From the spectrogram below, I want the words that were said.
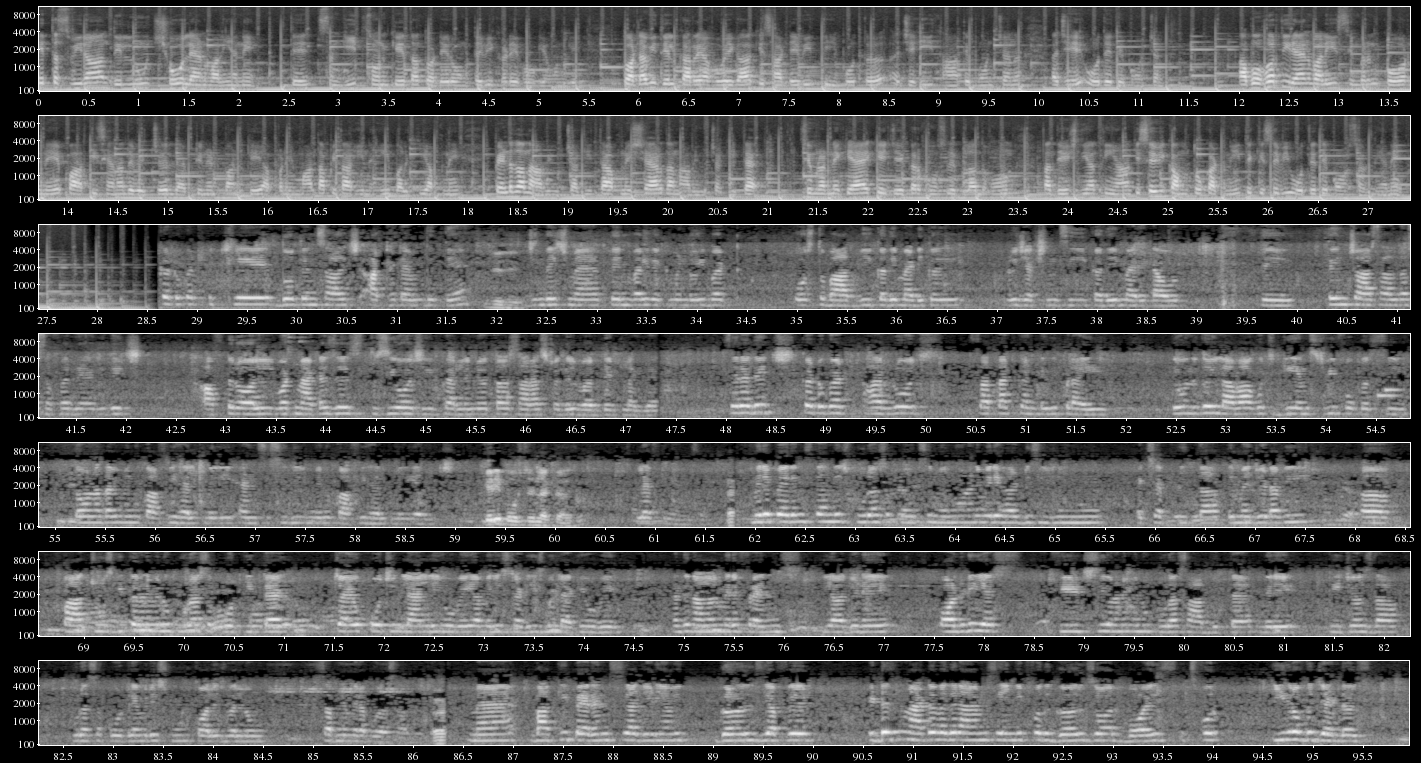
ਇਹ ਤਸਵੀਰਾਂ ਦਿਲ ਨੂੰ ਛੋਹ ਲੈਣ ਵਾਲੀਆਂ ਨੇ ਤੇ ਸੰਗੀਤ ਸੁਣ ਕੇ ਤਾਂ ਤੁਹਾਡੇ ਰੋਂਗਟੇ ਵੀ ਖੜੇ ਹੋ ਗਏ ਹੋਣਗੇ। ਤੁਹਾਡਾ ਵੀ ਦਿਲ ਕਰ ਰਿਹਾ ਹੋਵੇਗਾ ਕਿ ਸਾਡੇ ਵੀ ਧੀ ਪੁੱਤ ਅਜਿਹੀ ਥਾਂ ਤੇ ਪਹੁੰਚਣ, ਅਜਿਹੇ ਅਹੁਦੇ ਤੇ ਪਹੁੰਚਣ। ਅਬੋਹਰ ਦੀ ਰਹਿਣ ਵਾਲੀ ਸਿਮਰਨ ਕੌਰ ਨੇ ਭਾਰਤੀ ਸੈਨਾ ਦੇ ਵਿੱਚ ਲੈਫਟੀਨੈਂਟ ਬਣ ਕੇ ਆਪਣੇ ਮਾਤਾ-ਪਿਤਾ ਹੀ ਨਹੀਂ, ਬਲਕਿ ਆਪਣੇ ਪਿੰਡ ਦਾ ਨਾਮ ਵੀ ਉੱਚਾ ਕੀਤਾ, ਆਪਣੇ ਸ਼ਹਿਰ ਦਾ ਨਾਮ ਵੀ ਉੱਚਾ ਕੀਤਾ। ਸਿਮਰਨ ਨੇ ਕਿਹਾ ਹੈ ਕਿ ਜੇਕਰ ਹੌਸਲੇ ਬੁਲੰਦ ਹੋਣ ਤਾਂ ਦੇਸ਼ ਦੀਆਂ ਧੀਆਂ ਕਿਸੇ ਵੀ ਕੰਮ ਤੋਂ ਘੱਟ ਨਹੀਂ ਤੇ ਕਿਸੇ ਵੀ ਅਹੁਦੇ ਤੇ ਪਹੁੰਚ ਸਕਦੀਆਂ ਨੇ। ਘੱਟੋ ਘੱਟ ਪਿਛਲੇ 2-3 ਸਾਲ ਚ 8 ਅਟੈਂਪਟ ਦਿੱਤੇ ਹੈ ਜੀ ਜੀ। ਜਿੰਦੇ ਚ ਮੈਂ ਤਿੰਨ ਵਾਰੀ ਰეკਮੈਂਡ ਹੋਈ ਬਟ ਉਸ ਤੋਂ ਬਾਅਦ ਵੀ ਕਦੇ ਮੈਡੀਕਲ ਰਿਜੈਕਸ਼ਨ ਸੀ ਕਦੇ ਮੈਰਿਟ ਆਊਟ ਤੇ 3-4 ਸਾਲ ਦਾ ਸਫ਼ਰ ਰਿਹਾ ਜਿਹਦੇ ਚ after all what matters is ਤੁਸੀਂ ਉਹ ਅਚੀਵ ਕਰ ਲੈਂਦੇ ਹੋ ਤਾਂ ਸਾਰਾ ਸਟਰਗਲ ਵਰਥ ਇਟ ਲੱਗਦਾ ਹੈ। ਫਿਰ ਇਹਦੇ ਚ ਘੱਟੋ ਘੱਟ ਹਰ ਰੋਜ਼ 7-8 ਘੰਟੇ ਦੀ ਪੜ੍ਹਾਈ ਤੇ ਉਹਦੇ ਤੋਂ ਇਲਾਵਾ ਕੁਝ ਗੇਮਸ 'ਚ ਵੀ ਫੋਕਸ ਸੀ। ਤਾਂ ਉਹਨਾਂ ਦਾ ਵੀ ਮੈਨੂੰ ਕਾਫੀ ਹੈਲਪ ਮਿਲੀ। ਐਨਸੀਸੀ ਦੀ ਮੈਨੂੰ ਕਾਫੀ ਹੈਲਪ ਮਿਲੀ ਹੈ ਵਿੱਚ। ਕਿਹੜੀ ਪੋਸਟ ਤੇ ਲੱਗਦਾ ਸੀ? ਲੈਫਟੀਨੈਂਟ ਸਰ ਮੇਰੇ ਪੇਰੈਂਟਸ ਦਾ ਵਿੱਚ ਪੂਰਾ ਸਪੋਰਟ ਸੀ ਮੈਨੂੰ। ਉਹਨਾਂ ਨੇ ਮੇਰੇ ਹਰ ਡਿਸੀਜਨ ਨੂੰ ਐਕਸੈਪਟ ਕੀਤਾ ਤੇ ਮੈਂ ਜਿਹੜਾ ਵੀ ਪਾਥ ਚੂਜ਼ ਕੀਤਾ ਉਹਨਾਂ ਨੇ ਮੈਨੂੰ ਪੂਰਾ ਸਪੋਰਟ ਕੀਤਾ। ਚਾਹੇ ਉਹ ਕੋਚਿੰਗ ਲੈਣ ਲਈ ਹੋਵੇ ਜਾਂ ਮੇਰੀ ਸਟੱਡੀਜ਼ ਨੂੰ ਲੈ ਕੇ ਹੋਵੇ। ਇਹਦੇ ਨਾਲ ਨਾਲ ਮੇਰੇ ਫਰੈਂਡਸ ਜਾਂ ਜਿਹੜੇ ਆਲਰੇਡੀ ਇਸ ਫੀਲਡ ਸੀ ਉਹਨਾਂ ਨੇ ਮੈਨੂੰ ਪੂਰਾ ਸਾਥ ਦਿੱਤਾ। ਹੈ ਮੇਰੇ ਟੀਚਰਸ ਦਾ ਪੂਰਾ ਸਪੋਰਟ ਰਿਹਾ ਮੇਰੇ ਸਕੂਲ ਕਾਲਜ ਵੱਲੋਂ। ਸਭ ਨੇ ਮੇਰਾ ਪੂਰਾ ਸਾਥ ਦਿੱਤਾ। ਮੈਂ ਬਾਕੀ ਪੇਰੈਂਟਸ ਜਾਂ ਜਿਹੜੀਆਂ ਵੀ ਗਰਲਸ ਜਾਂ ਫਿਰ doesn't matter whether I am saying it for the girls or boys it's for either of the genders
